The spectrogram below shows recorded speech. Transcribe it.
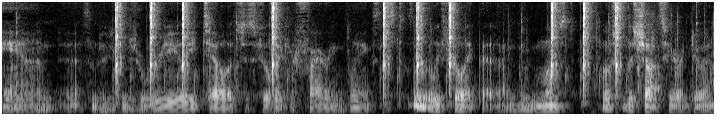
and uh, sometimes you can just really tell it just feels like you're firing blanks. This doesn't really feel like that. I think most most of the shots here are doing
